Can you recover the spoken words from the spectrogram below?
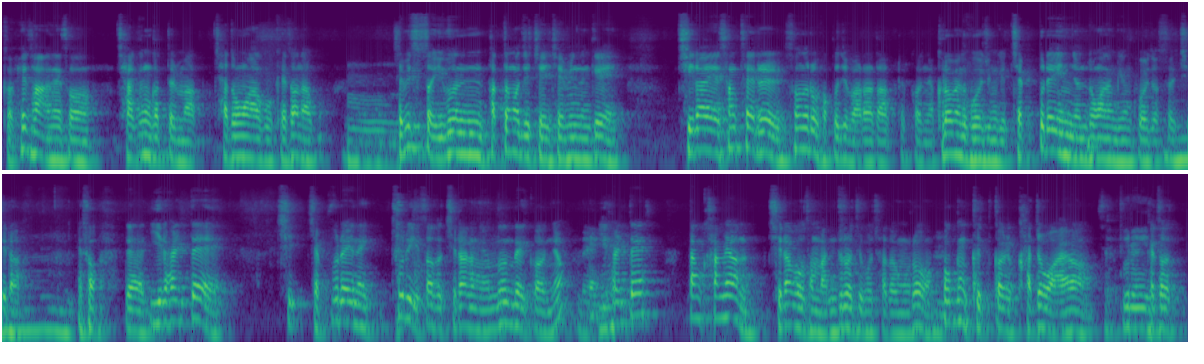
그 회사 안에서 작은 것들 막 자동화하고 개선하고 음, 재밌었어. 이분 봤던 거지 제일 재밌는 게 Jira의 상태를 손으로 바꾸지 말아라 그랬거든요. 그러면서 보여준 게 JetBrains 연동하는 기능 보여줬어요. Jira. 그래서 내가 일할 때 지- jet브레인의 툴이 있어서 Jira랑 연동돼 있거든요. 네. 일할 때 딱 하면 Jira가 우선 만들어지고 자동으로 혹은 그걸 가져와요. JetBrains, 그래서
